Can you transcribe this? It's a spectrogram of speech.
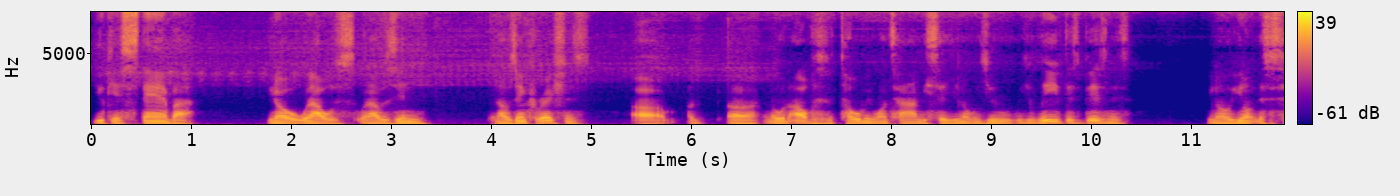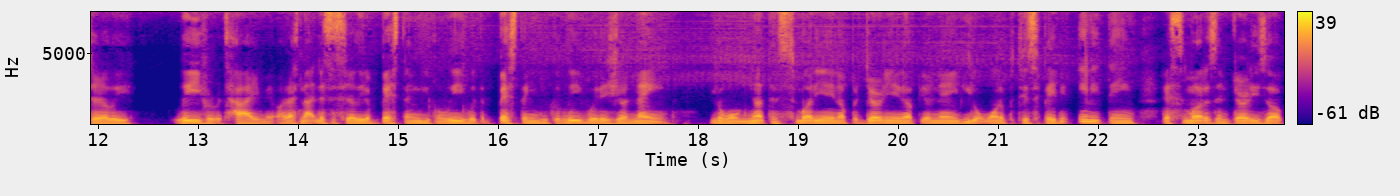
you can stand by. You know, when I was when I was in when I was in corrections, um, uh, uh, an old officer told me one time. He said, you know, when you when you leave this business, you know, you don't necessarily leave for retirement, or that's not necessarily the best thing you can leave with. The best thing you can leave with is your name you don't want nothing smuttying up or dirtying up your name. You don't want to participate in anything that smutters and dirties up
